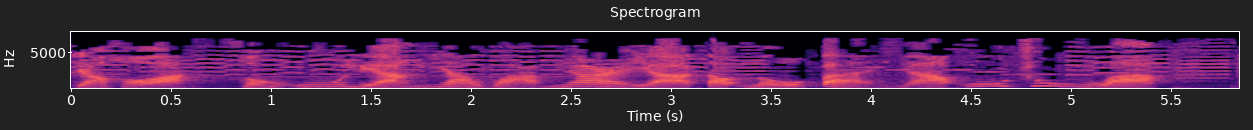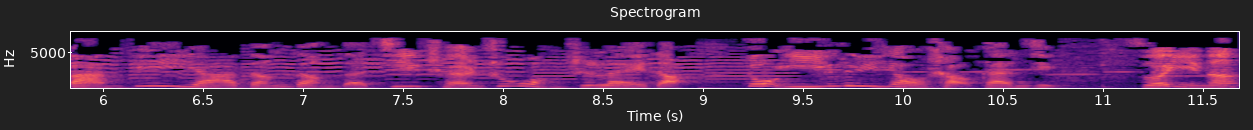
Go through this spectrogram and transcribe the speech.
然后啊，从屋梁呀、瓦面呀，到楼板呀、屋柱啊、板壁呀等等的积尘、蛛网之类的，都一律要扫干净。所以呢，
